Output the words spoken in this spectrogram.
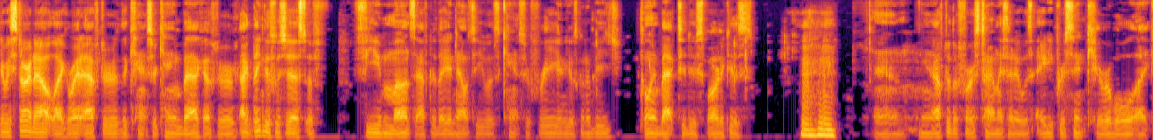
yeah, we start out like right after the cancer came back. After I think this was just a f- few months after they announced he was cancer free and he was going to be going back to do Spartacus. hmm And you know, after the first time, they said it was 80% curable. Like,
